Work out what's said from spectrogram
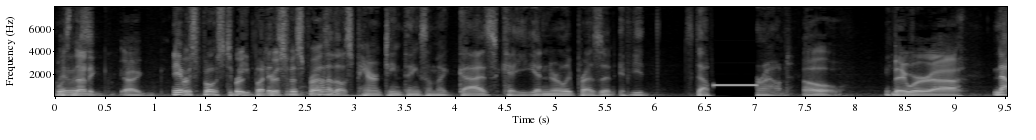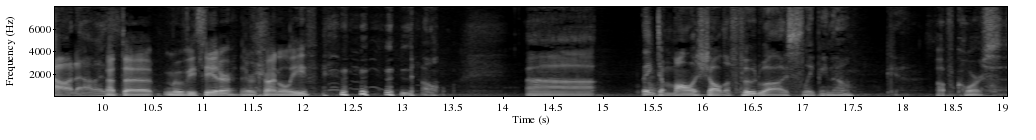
Wasn't It that a, a It was supposed to be, but Christmas it's present? one of those parenting things. I'm like, guys, okay, you get an early present if you stop around. Oh, they were uh, No, no, it's, at the movie theater. They were trying to leave. no. Uh, they demolished all the food while I was sleeping, though. Of course.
